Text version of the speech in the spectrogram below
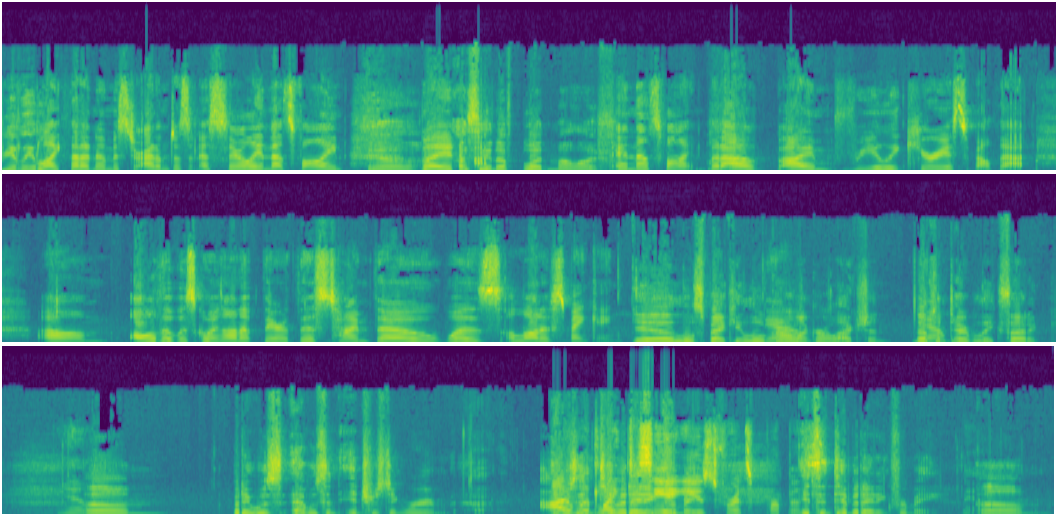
really like that. I know Mr. Adam doesn't necessarily, and that's fine. yeah But i see enough blood in my life and that's fine. But I, I'm really curious about that. Um, all that was going on up there this time, though, was a lot of spanking. yeah a little spanking a little girl on girl action nothing Yeah. terribly exciting Yeah. um, but it was that was an interesting room Uh, it I would like to see it me. used for its purpose. it's intimidating for me. Yeah. Um,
